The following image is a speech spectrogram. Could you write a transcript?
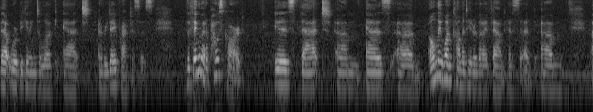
that we're beginning to look at everyday practices. The thing about a postcard is that, um, as um, only one commentator that I found has said, um, uh,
